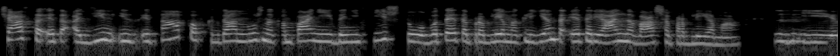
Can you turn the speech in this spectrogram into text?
часто это один из этапов, когда нужно компании донести, что вот эта проблема клиента — это реально ваша проблема. И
